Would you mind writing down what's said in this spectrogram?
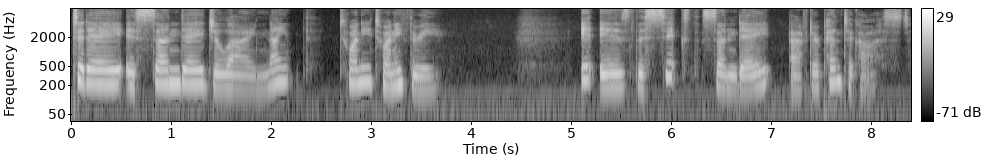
Today is Sunday, July 9th, 2023. It is the sixth Sunday after Pentecost.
